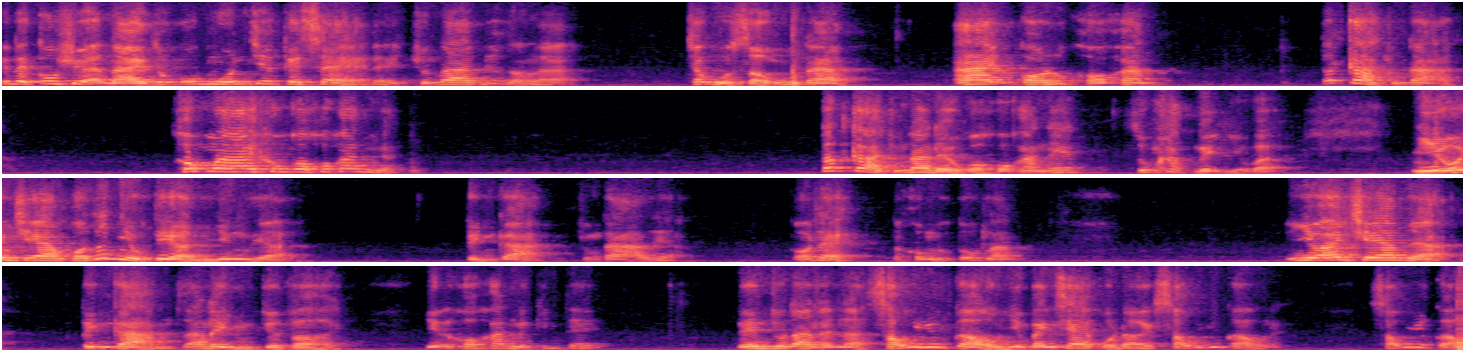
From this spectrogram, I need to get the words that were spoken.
Thế thì câu chuyện này dũng cũng muốn chia sẻ để chúng ta biết rằng là trong cuộc sống chúng ta ai cũng có lúc khó khăn. Tất cả chúng ta. Không ai không có khó khăn cả tất cả chúng ta đều có khó khăn hết. Dũng khẳng định như vậy. Nhiều anh chị em có rất nhiều tiền nhưng gì ạ? Tình cảm chúng ta gì ạ? Có thể nó không được tốt lắm. Nhiều anh chị em gì ạ? Tình cảm gia đình tuyệt vời, những khó khăn về kinh tế. Nên chúng ta thấy là sáu nhu cầu như bánh xe của đời, sáu nhu cầu này, sáu nhu cầu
